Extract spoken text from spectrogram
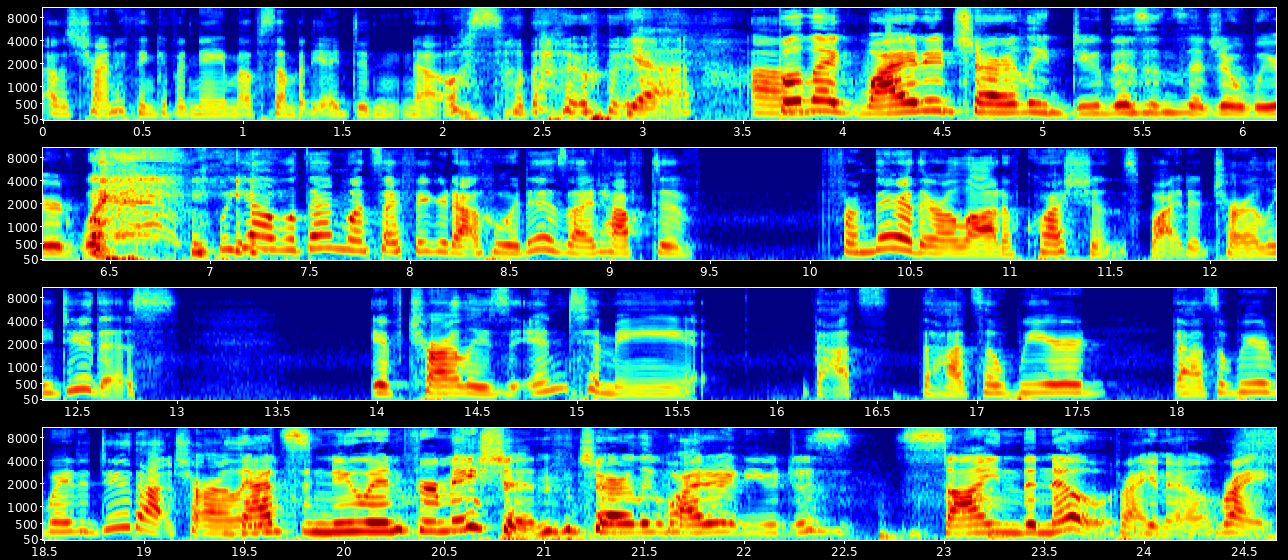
I was trying to think of a name of somebody I didn't know so that it would. yeah, Um, but like, why did Charlie do this in such a weird way? Well, yeah, well, then once I figured out who it is, I'd have to. From there, there are a lot of questions. Why did Charlie do this? If Charlie's into me, that's that's a weird that's a weird way to do that, Charlie. That's new information, Charlie. Why don't you just sign the note? right You know, right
